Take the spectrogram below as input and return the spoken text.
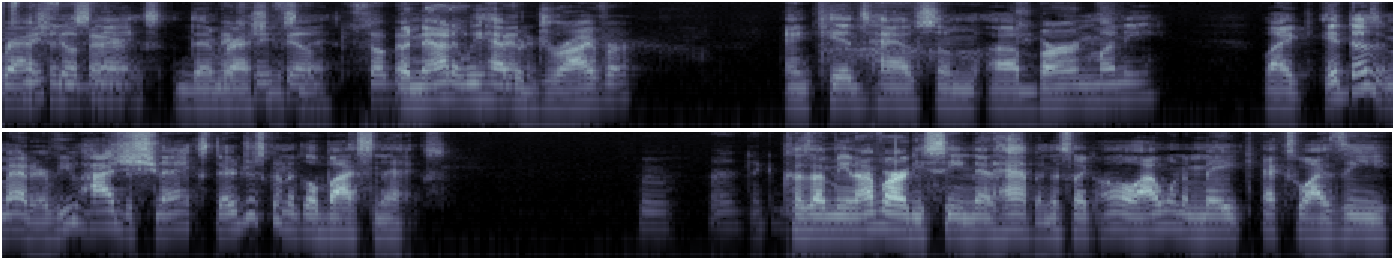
ration the better. snacks, then It ration the snacks. so But now that we have a driver and kids have some uh, burn money, like it doesn't matter. If you hide the snacks, they're just gonna go buy snacks. Hmm, I didn't think about Cause I mean, I've already seen that happen. It's like, oh, I want to make X, Y, Z,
